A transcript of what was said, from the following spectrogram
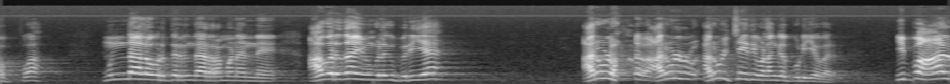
அப்பா. முந்தால ஒருத்தர் இருந்தார் ரமணன்னு. அவர் தான் இவங்களுக்கு பெரிய அருள் அருள் அருள் செய்தி வழங்கக்கூடியவர். இப்போ ஆள்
